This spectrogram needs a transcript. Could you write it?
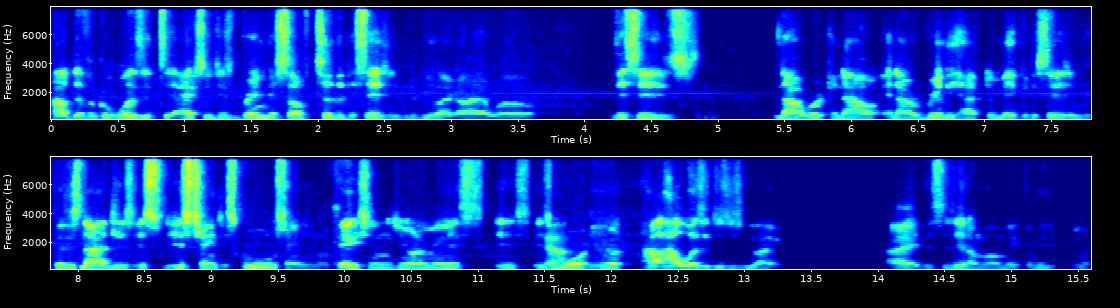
How difficult was it to actually just bring yourself to the decision to be like, all right, well, this is not working out, and I really have to make a decision because it's not just it's it's changing schools, changing locations. You know what I mean? It's it's it's Yeah. more. You know, how how was it to just be like, all right, this is it. I'm gonna make the leap. You know?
